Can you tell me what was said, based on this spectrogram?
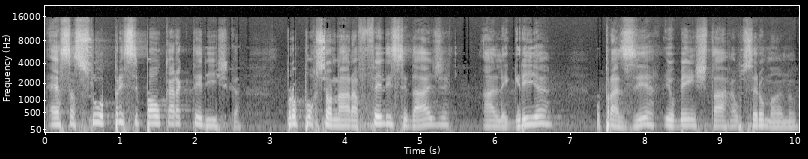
essa sua principal característica: proporcionar a felicidade, a alegria, o prazer e o bem-estar ao ser humano.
